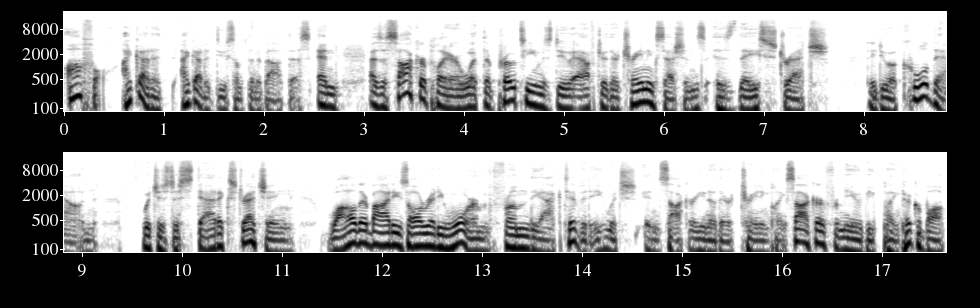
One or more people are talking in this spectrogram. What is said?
awful. I gotta, I gotta do something about this. And as a soccer player, what the pro teams do after their training sessions is they stretch. They do a cool down, which is just static stretching while their body's already warm from the activity, which in soccer, you know, they're training playing soccer. For me, it would be playing pickleball.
